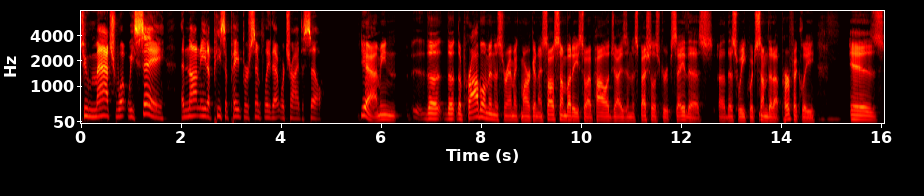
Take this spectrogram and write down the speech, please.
to match what we say, and not need a piece of paper simply that we're trying to sell. Yeah, I mean the the the problem in the ceramic market, and I saw somebody, so I apologize, in the specialist group say this uh, this week, which summed it up perfectly, is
